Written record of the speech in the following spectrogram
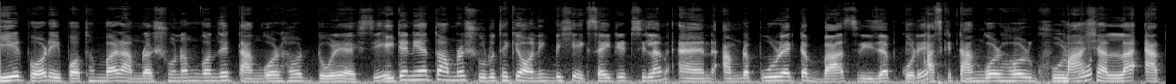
বিয়ের পর এই প্রথমবার আমরা সুনামগঞ্জের টাঙ্গর হাওর টোরে আসছি। এইটা নিয়ে তো আমরা শুরু থেকে অনেক বেশি এক্সাইটেড ছিলাম অ্যান্ড আমরা পুরো একটা বাস রিজার্ভ করে আজকে টাঙ্গর হাওর ঘুর মাশাল্লাহ এত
